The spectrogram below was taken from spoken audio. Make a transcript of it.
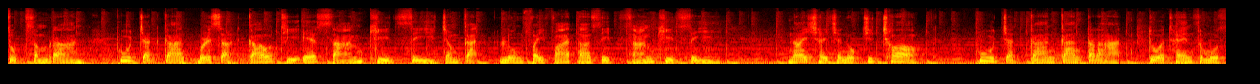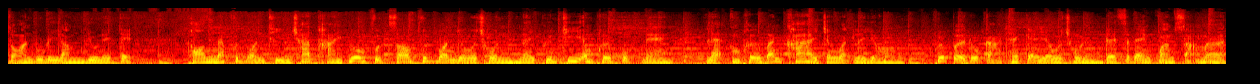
สุขสำราญ ผู้จัดการบริษัท Gulf TS3ขีด4จำกัด โรงไฟฟ้าตาสิทธิ์3ขีด4นายชัยชนกชิดชอบ ผู้จัดการการตลาดตัวแทนสโมสรบุรีรัมย์ยูไนเต็ดพร้อมนักฟุตบอลทีมชาติไทย ร่วมฝึกซ้อมฟุตบอลเยาวชน ในพื้นที่อำเภอปลวกแดง และอำเภอบ้านค่ายจังหวัดระยอง เพื่อเปิดโอกาสให้แก่เยาวชนได้แสดงความสามารถ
